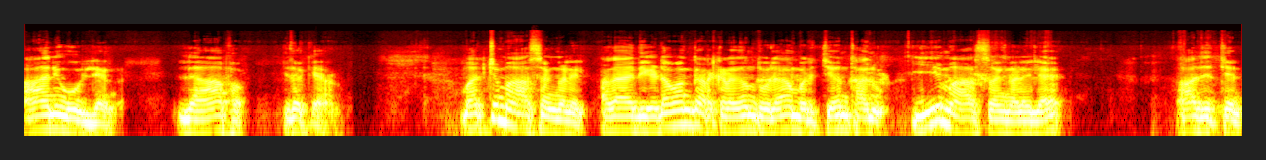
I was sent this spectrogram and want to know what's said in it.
ആനുകൂല്യങ്ങൾ ലാഭം ഇതൊക്കെയാണ്. മറ്റു മാസങ്ങളിൽ അതായത് ഇടവം കർക്കിടകം തുലാം വൃശ്ചികം ധനു ഈ മാസങ്ങളിലെ ആദിത്യൻ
